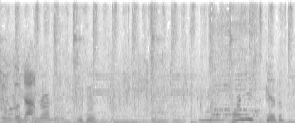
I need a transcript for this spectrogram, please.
Can we go down there? Mm-hmm. Why are you scared of?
